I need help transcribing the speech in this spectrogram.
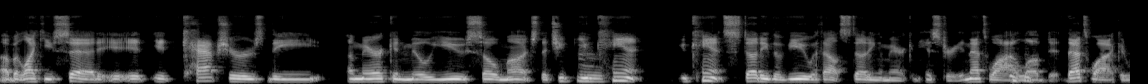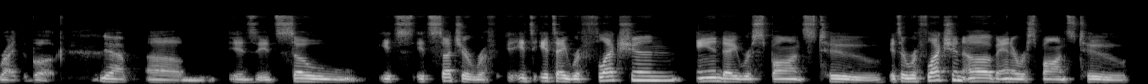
uh, but like you said, it, it, it captures the American milieu so much that you you mm. can't you can't study the view without studying American history, and that's why I mm-hmm. loved it. That's why I could write the book. Yeah, um, it's it's so it's it's such a ref, it's it's a reflection and a response to it's a reflection of and a response to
